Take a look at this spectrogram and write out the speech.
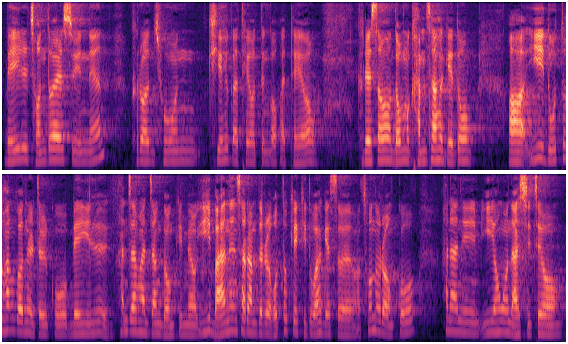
매일 전도할 수 있는 그런 좋은 기회가 되었던 것 같아요. 그래서 너무 감사하게도 아, 이 노트 한 권을 들고 매일 한 장 한 장 넘기며 이 많은 사람들을 어떻게 기도하겠어요? 손을 얹고 하나님 이 영혼 아시죠?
